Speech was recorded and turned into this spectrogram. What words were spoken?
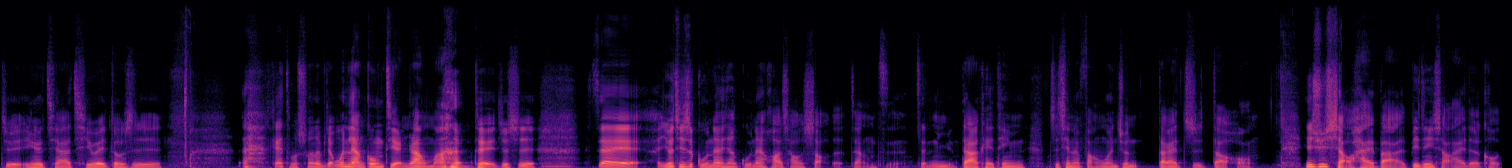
对，因为其他七位都是，哎，该怎么说呢？比较温良恭俭让嘛。对，就是在，尤其是古奈，像古奈话超少的这样子，这你大家可以听之前的访问，就大概知道哦。也许小孩吧，毕竟小孩的口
